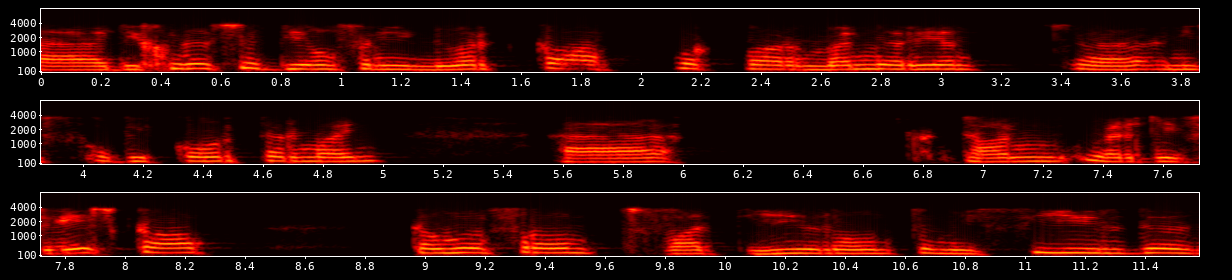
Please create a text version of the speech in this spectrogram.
Uh die grootste deel van die Noord-Kaap ook maar min reën uh in die op die kort termyn. Uh dan oor die Wes-Kaap koue front wat hier rondom die 4de,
